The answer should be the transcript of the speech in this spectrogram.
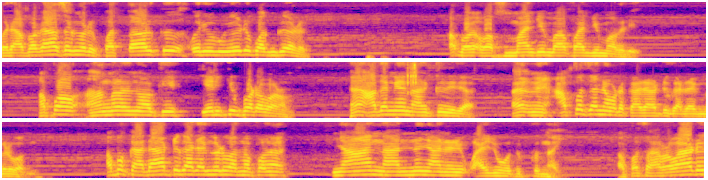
ഒരു അവകാശങ്ങൾ പത്താൾക്ക് ഒരു വീട് പങ്കുകൾ ഉമ്മാന്റെയും പാപ്പാന്റെയും മതിരി അപ്പോൾ അങ്ങനെ നോക്കി എനിക്ക് ഇവിടെ വേണം. അതെങ്ങനെ നനക്ക് തരിക? അങ്ങനെ അപ്പം തന്നെ അവിടെ കരാട്ട് കരങ്ങൾ വന്നു. അപ്പോൾ കരാട്ട് കരങ്ങൾ വന്നപ്പോൾ ഞാൻ നന്നെ ഞാൻ അതിൽ ഒതുക്കുന്നായി അപ്പോൾ തറവാട്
